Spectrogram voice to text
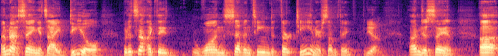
I'm not saying it's ideal, but it's not like they won 17 to 13 or something. Yeah. I'm just saying. Uh,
